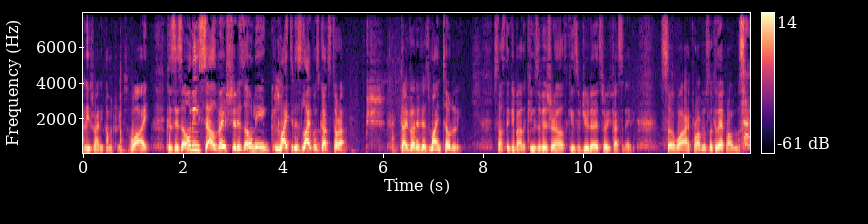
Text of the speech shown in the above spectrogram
and he's writing commentaries. Why? Because his only salvation, his only light in his life was God's Torah. Diverted his mind totally. Starts thinking about the kings of Israel, the kings of Judah. It's very fascinating. So, why well, problems? Look at their problems.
